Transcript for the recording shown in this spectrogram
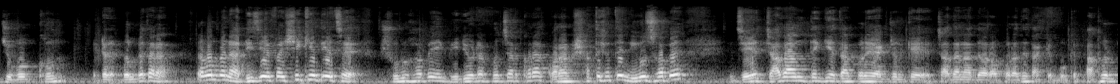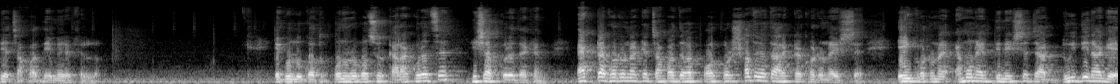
যুবক খুন, এটা বলবে তারা? তারা বলবে, না, ডিজিএফআই শিখিয়ে দিয়েছে। শুরু হবে এই ভিডিওটা প্রচার করা, করার সাথে সাথে নিউজ হবে যে চাঁদা আনতে গিয়ে তারপরে একজনকে চাঁদা না দেওয়ার অপরাধে তাকে বুকে পাথর দিয়ে চাপা দিয়ে মেরে ফেলল। এগুলো গত পনেরো বছর কারা করেছে? হিসাব করে দেখেন। একটা ঘটনাকে চাপা দেওয়ার পরপর সাথে সাথে আরেকটা ঘটনা এসছে। এই ঘটনা এমন একদিন এসছে যার দুই দিন আগে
